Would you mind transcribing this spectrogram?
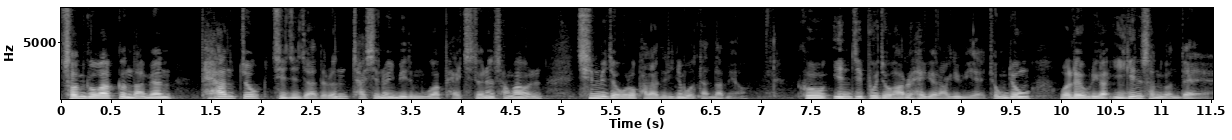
선거가 끝나면 패한 쪽 지지자들은 자신의 믿음과 배치되는 상황을 심리적으로 받아들이지 못한다며 그 인지 부조화를 해결하기 위해 종종 원래 우리가 이긴 선거인데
